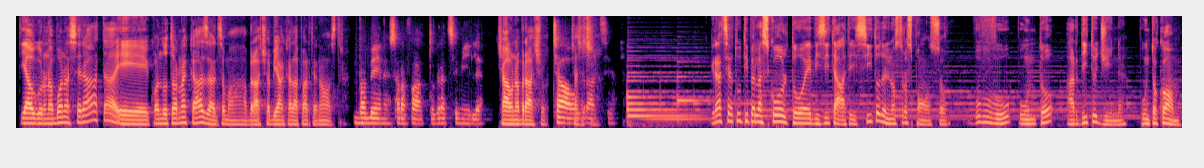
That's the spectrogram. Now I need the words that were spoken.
ti auguro una buona serata e quando torna a casa insomma braccia bianca da parte nostra. Va bene, sarà fatto, grazie mille. Ciao, un abbraccio. Ciao, ciao grazie. Ciao. Grazie a tutti per l'ascolto e visitate il sito del nostro sponsor www.arditogin.com.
